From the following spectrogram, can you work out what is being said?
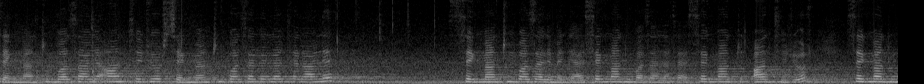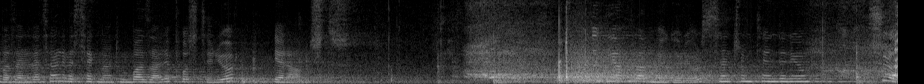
segmentum basale anterior, segmentum basale laterale, segmentum basale mediale, segmentum basale laterale, segmentum anterior, segmentum basale laterale ve segmentum basale posterior yer almıştır. Burada diyafragmayı görüyoruz. Centrum tendinium. Şurada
